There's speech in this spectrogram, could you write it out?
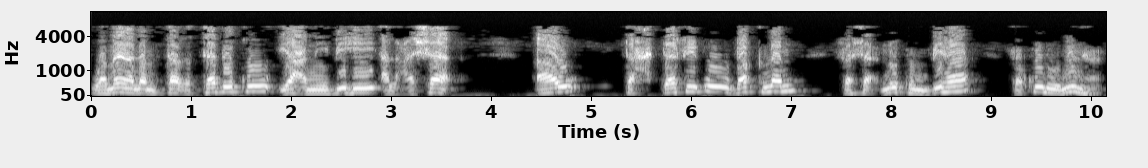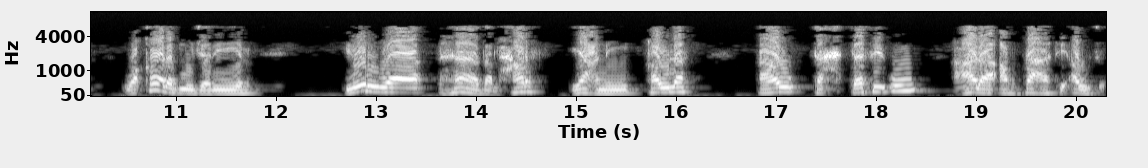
وما لم تغتبقوا يعني به العشاء. أو تحتفئوا بقلا فشأنكم بها فكلوا منها. وقال ابن جرير يروى هذا الحرف يعني قوله أو تحتفئ على أربعة أوجه.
